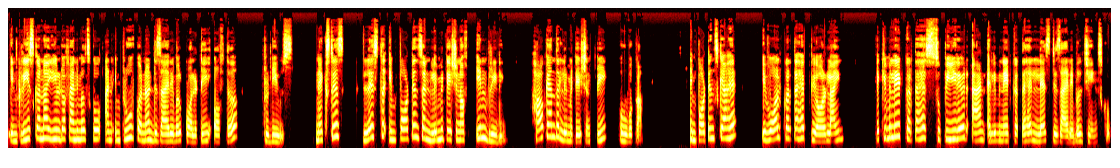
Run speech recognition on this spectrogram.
इंक्रीज करना यील्ड ऑफ़ एनिमल्स को एंड इम्प्रूव करना desirable quality of the produce next is list the importance and limitation of inbreeding how can the limitation be overcome importance क्या है? इवॉल्व करता है प्योर लाइन एक्यूमुलेट करता है सुपीरियर एंड एलिमिनेट करता है लेस डिजायरेबल जीन्स को.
